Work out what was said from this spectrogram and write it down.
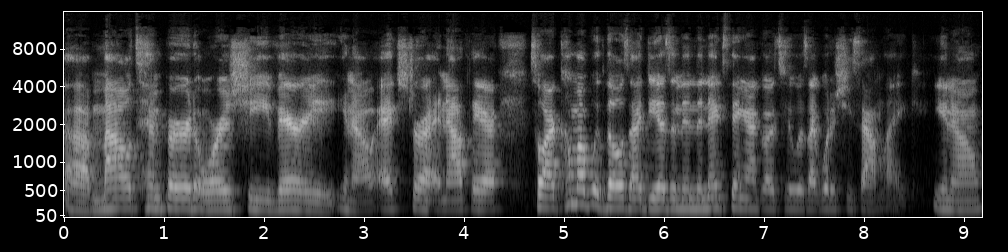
uh, mild tempered or is she very you know extra and out there? So i come up with those ideas and then the next thing i go to is like what does she sound like you know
